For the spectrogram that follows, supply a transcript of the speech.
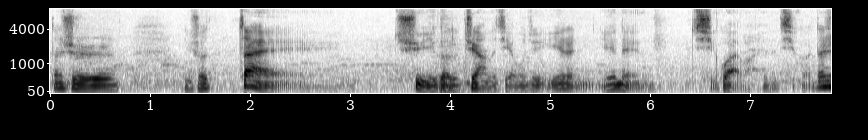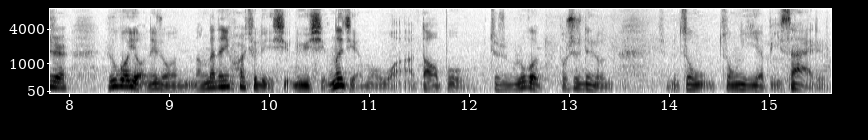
但是你说再去一个这样的节目，就也得也得奇怪吧，有点奇怪。但是如果有那种能跟他一块儿去旅行旅行的节目，我倒不就是如果不是那种什么综综艺啊、比赛这种，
